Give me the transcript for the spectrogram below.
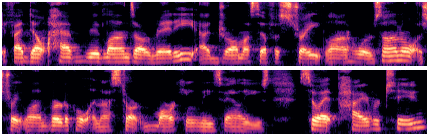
if I don't have grid lines already, I draw myself a straight line horizontal, a straight line vertical, and I start marking these values. So at pi over 2,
